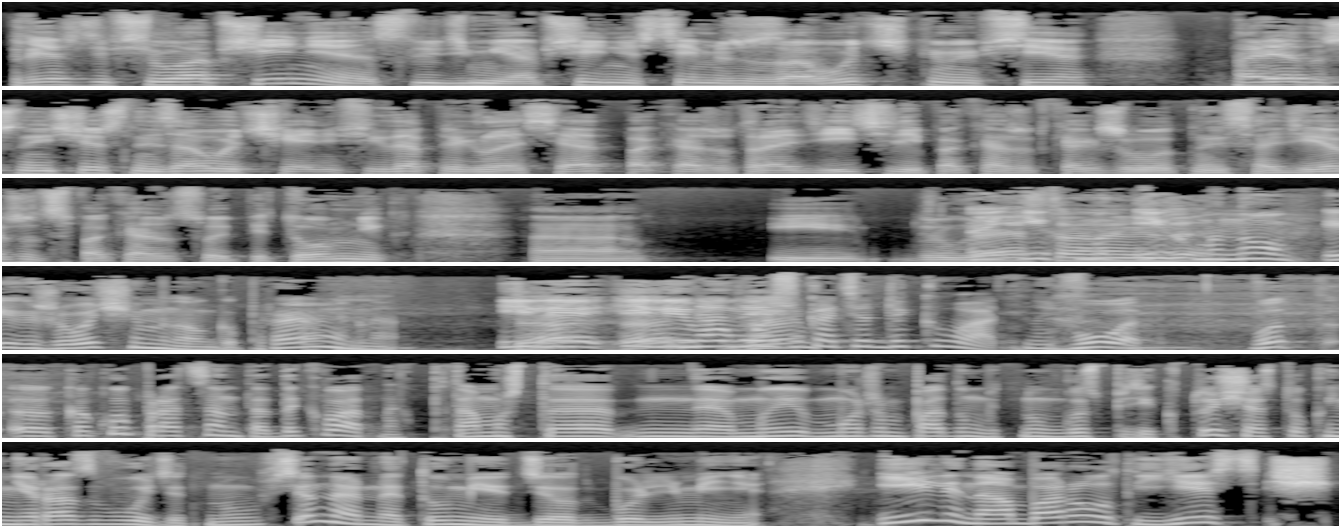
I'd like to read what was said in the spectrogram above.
прежде всего общение с людьми, общение с теми же заводчиками, все порядочные и честные заводчики, они всегда пригласят, покажут родителей, покажут, как животные содержатся, покажут свой питомник. А, И другая их, сторона... их много, их же очень много, правильно? Или, Да, да. или мы Надо искать адекватных. Вот, вот э, какой процент адекватных? Потому что м, мы можем подумать, ну, господи, кто сейчас только не разводит? Ну, все, наверное, это умеют делать более-менее. Или, наоборот, есть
